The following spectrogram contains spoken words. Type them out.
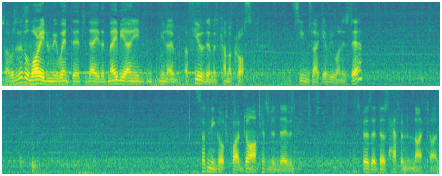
So I was a little worried when we went there today that maybe only, you know, a few of them had come across. It seems like everyone is there. Suddenly got quite dark, hasn't it, David? I suppose that does happen at night time.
